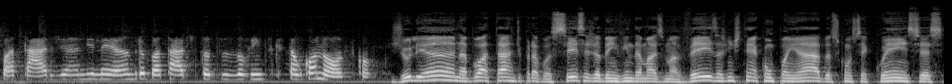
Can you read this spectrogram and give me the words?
Boa tarde, Anne Leandro. Boa tarde a todos os ouvintes que estão conosco. Juliana, boa tarde para você. Seja bem-vinda mais uma vez. A gente tem acompanhado as consequências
